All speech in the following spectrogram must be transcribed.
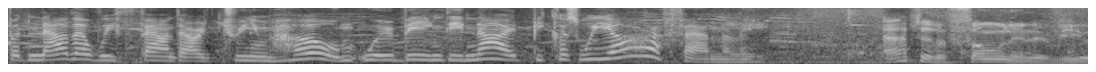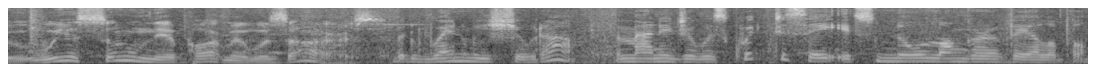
but now that we've found our dream home, we're being denied because we are a family. After the phone interview, we assumed the apartment was ours. But when we showed up, the manager was quick to say it's no longer available.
